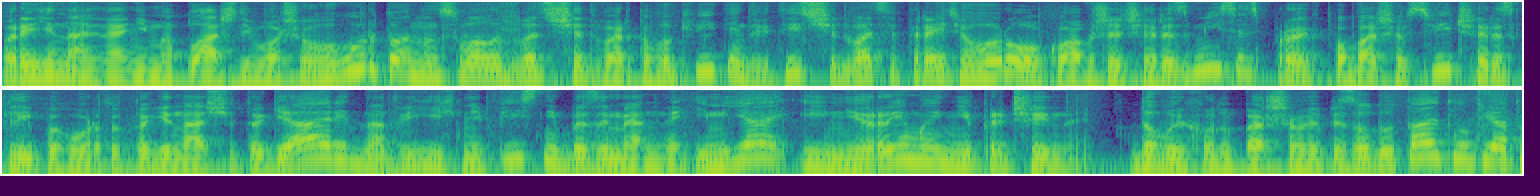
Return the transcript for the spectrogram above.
Оригінальне аніме плач дівочого гурту анонсували 24 квітня 2023 року, а вже через місяць проект побачив світ через кліпи гурту Тогінаші Тогіарі на дві їхні пісні Безіменне ім'я і Ні Рими, ні причини. До виходу першого епізоду тайтлу 5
